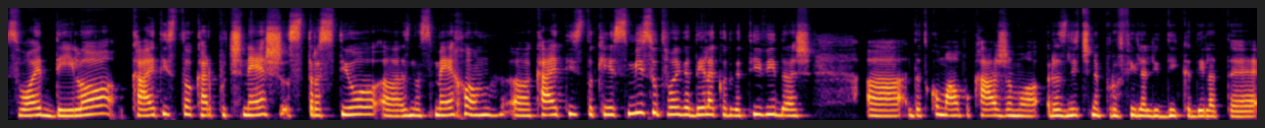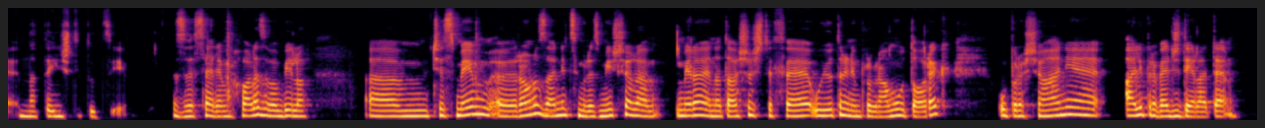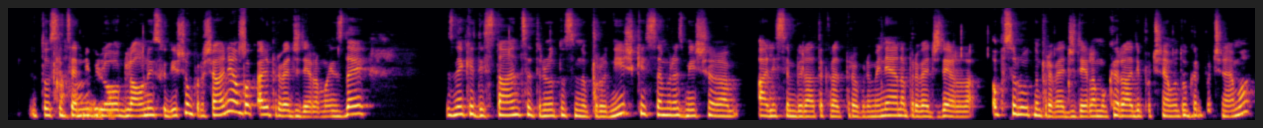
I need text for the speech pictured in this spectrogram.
svoje delo, kaj je tisto, kar počneš s strastjo, uh, z nasmehom, uh, kaj je tisto, ki je smisel tvojega dela, kot ga ti vidiš, uh, da tako malo pokažemo različne profile ljudi, ki delate na tej inštituciji. Z veseljem, hvala za vabilo. Um, če smem, ravno zadnjič sem razmišljala, imela je Nataša Štefe v jutranjem programu v torek vprašanje, ali preveč delate. To sicer Aha. ni bilo glavno izhodišče vprašanja, ampak ali preveč delamo. In zdaj, z neke distance, trenutno sem na porodniški, sem razmišljala, ali sem bila takrat preobremenjena, preveč delala. Absolutno preveč delamo, ker radi počnemo to, kar počnemo.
